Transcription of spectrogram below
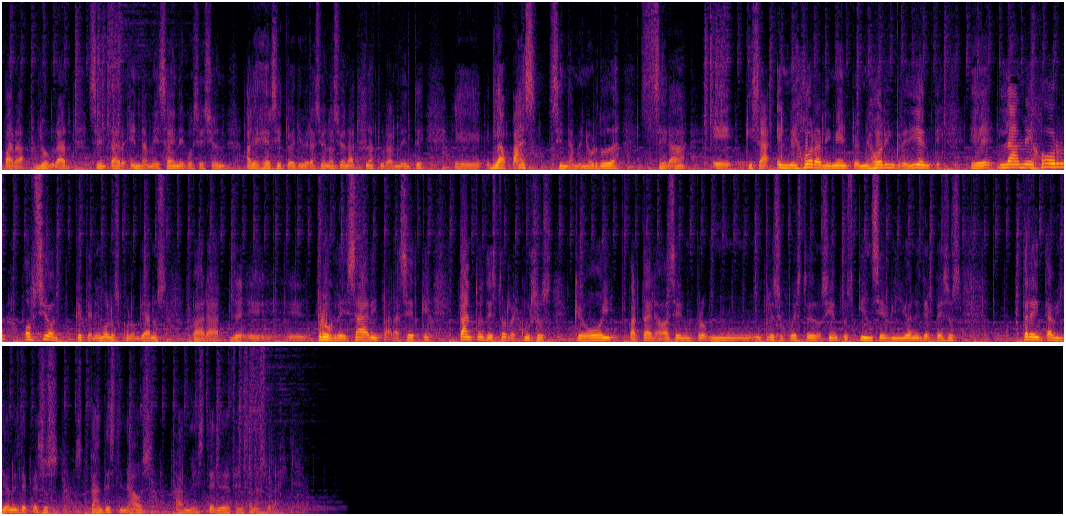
para lograr sentar en la mesa de negociación al Ejército de Liberación Nacional. Naturalmente, eh, la paz, sin la menor duda, será eh, quizá el mejor alimento, el mejor ingrediente, eh, la mejor opción que tenemos los colombianos para progresar y para hacer que tantos de estos recursos que hoy parta de la base de un, un presupuesto de 215 billones de pesos 30 billones de pesos están destinados al Ministerio de Defensa Nacional.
